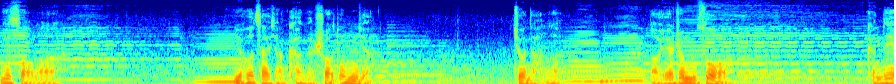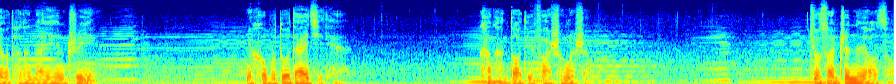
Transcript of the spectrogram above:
你走了，以后再想看看少东家，就难了。老爷这么做，肯定有他的难言之隐。你何不多待几天，看看到底发生了什么？就算真的要走，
